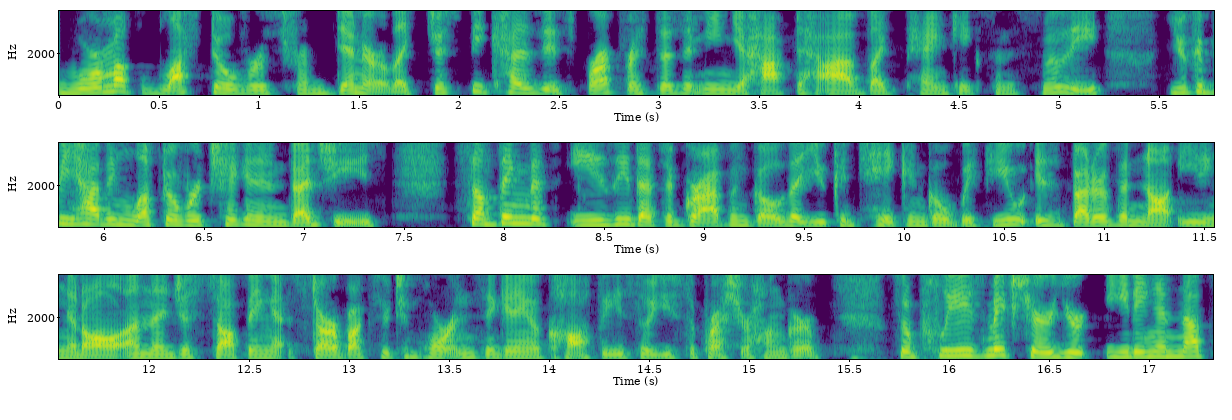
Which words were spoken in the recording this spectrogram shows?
warm up leftovers from dinner. Like just because it's breakfast doesn't mean you have to have like pancakes and a smoothie. You could be having leftover chicken and veggies. Something that's easy, that's a grab and go that you can take and go with you is better than not eating at all and then just stopping at Starbucks or Tim Hortons and getting a coffee so you suppress your hunger. So please make sure you're eating enough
